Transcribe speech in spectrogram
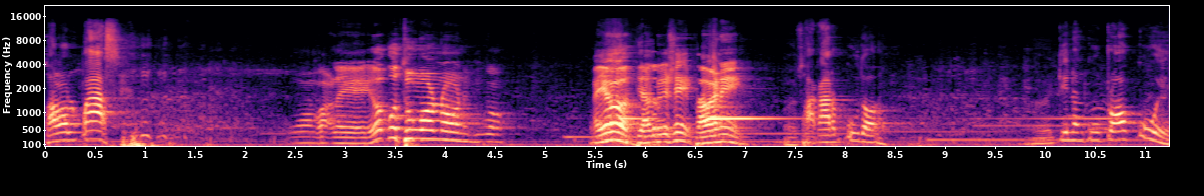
salon pas. Wong kok le, yo kudu ngono niki wong. Ayo diaturke sik bawane. Sakarepku to. Iki nang kuthaku e.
